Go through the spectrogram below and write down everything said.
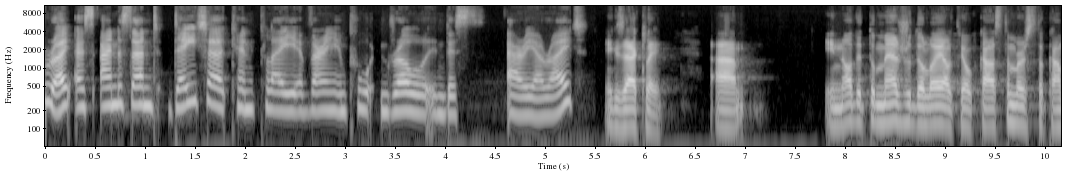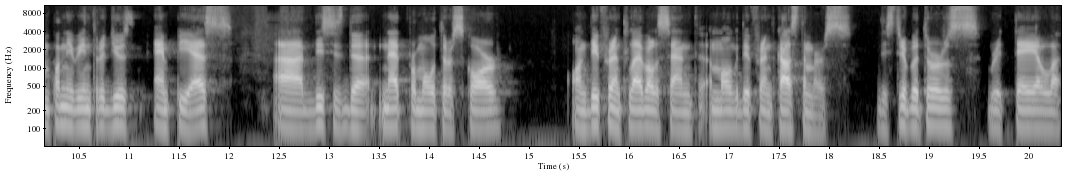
Right. As I understand, data can play a very important role in this area, right? Exactly. Um, in order to measure the loyalty of customers to company, we introduced NPS. Uh, this is the Net Promoter Score on different levels and among different customers, distributors, retail,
